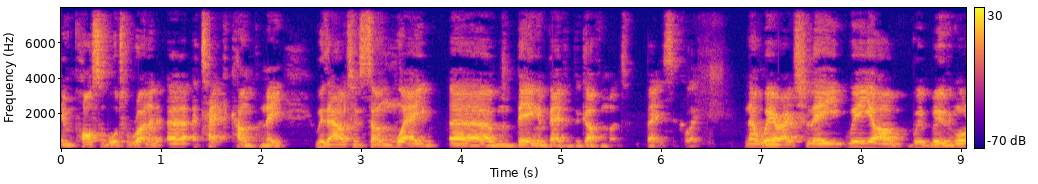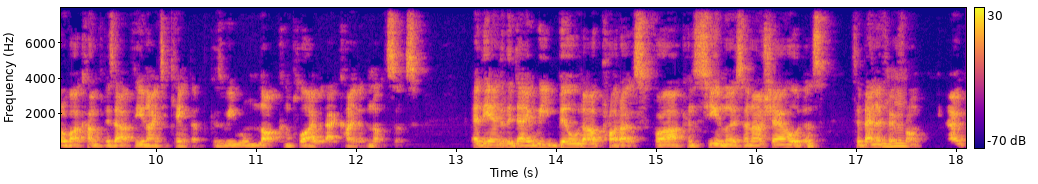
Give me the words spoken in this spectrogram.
impossible to run a, a tech company without in some way um, being embedded with the government, basically. Now, we're actually, we are, we're moving all of our companies out of the United Kingdom because we will not comply with that kind of nonsense. At the end of the day, we build our products for our consumers and our shareholders to benefit mm-hmm. from know,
